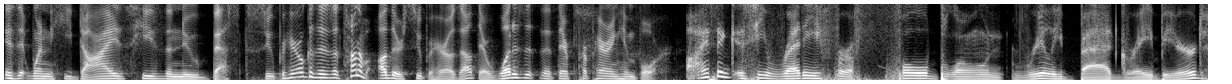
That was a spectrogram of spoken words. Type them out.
Is it when he dies, he's the new best superhero? Because there's a ton of other superheroes out there. What is it that they're preparing him for? I think is he ready for a full blown really bad gray beard?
